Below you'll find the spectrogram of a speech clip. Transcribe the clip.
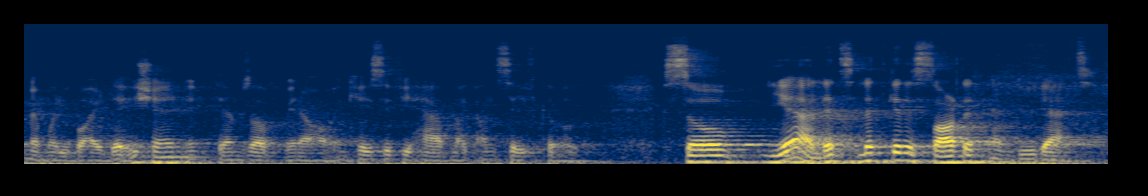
memory violation in terms of you know in case if you have like unsafe code. So yeah, let's let's get it started and do that.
